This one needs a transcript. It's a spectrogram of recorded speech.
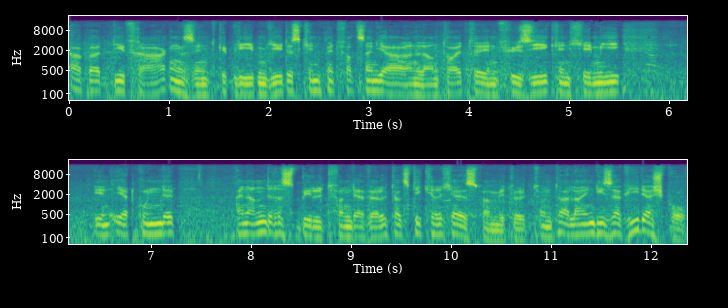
Aber die Fragen sind geblieben. Jedes Kind mit 14 Jahren lernt heute in Physik, in Chemie, in Erdkunde ein anderes Bild von der Welt, als die Kirche es vermittelt. Und allein dieser Widerspruch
